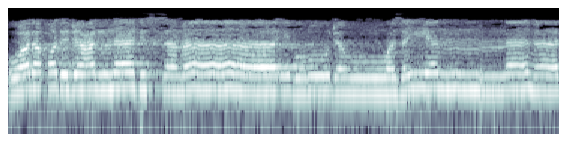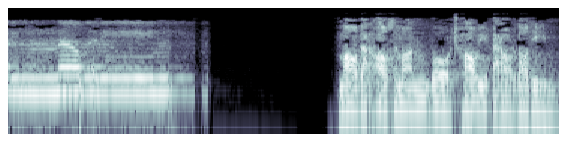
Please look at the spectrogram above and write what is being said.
ولقد جعلنا في السماء بروجا وزيناها للناظرين. ما در آسمان برجهایی قرار دادیم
